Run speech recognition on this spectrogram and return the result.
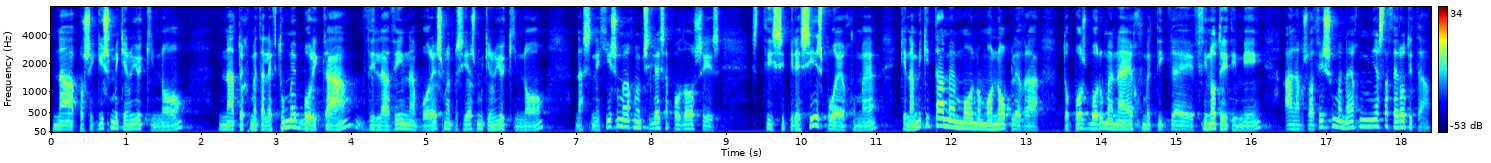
να προσεγγίσουμε καινούριο κοινό, να το εκμεταλλευτούμε εμπορικά, δηλαδή να μπορέσουμε να πλησιάσουμε καινούριο κοινό, να συνεχίσουμε να έχουμε υψηλές αποδόσεις στις υπηρεσίες που έχουμε και να μην κοιτάμε μόνο μονόπλευρα το πώς μπορούμε να έχουμε την ε, φθηνότερη τιμή, αλλά να προσπαθήσουμε να έχουμε μια σταθερότητα.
